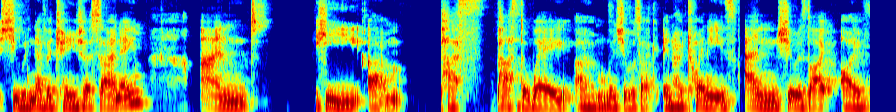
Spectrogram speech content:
she would never change her surname. And he um, passed, passed away um, when she was like in her 20s. And she was like, I've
